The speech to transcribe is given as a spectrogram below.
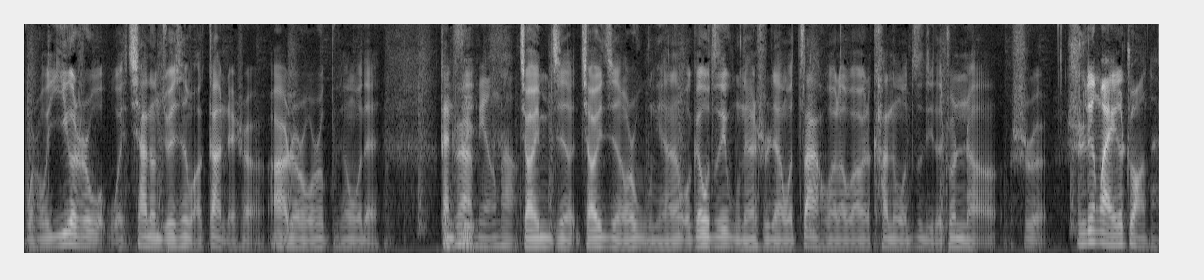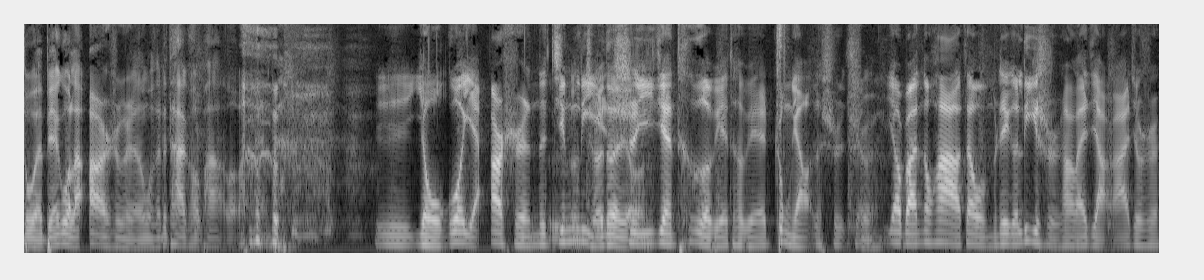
我说一个是我我下定决心我要干这事儿，二就是我说不行，我得干出点名堂，交一进交一进。我说五年，我给我自己五年时间，我再回来，我要看见我自己的专场是是另外一个状态。对，别给我来二十个人，我操，这太可怕了。呃，有过演二十人的经历是一件特别特别重要的事情。是要不然的话，在我们这个历史上来讲啊，就是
